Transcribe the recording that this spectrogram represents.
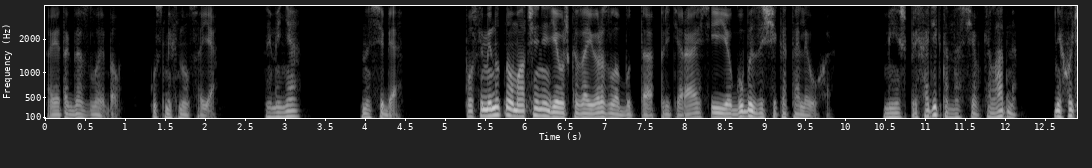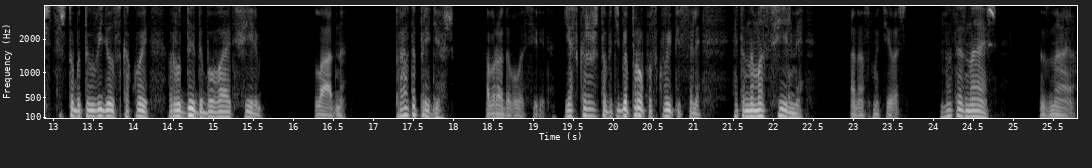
«А я тогда злой был», — усмехнулся я. «На меня?» «На себя». После минутного молчания девушка заёрзала, будто притираясь, и ее губы защекотали ухо. «Миш, приходи к нам на съемки, ладно? Мне хочется, чтобы ты увидел, с какой руды добывает фильм». «Ладно». «Правда придешь? обрадовалась Сирита. «Я скажу, чтобы тебе пропуск выписали. Это на Мосфильме». Она смутилась. «Ну, ты знаешь». «Знаю.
